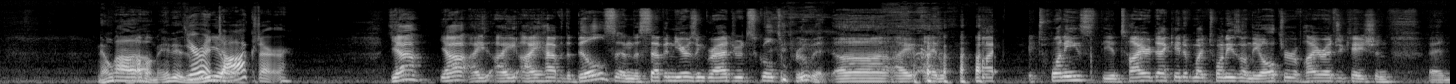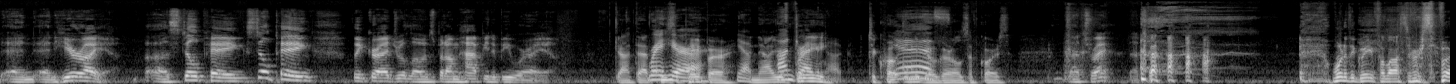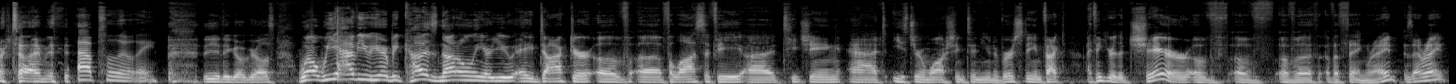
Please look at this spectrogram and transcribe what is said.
No Well, problem. It is. You're a doctor. Yeah, yeah, I, I, I have the bills and the seven years in graduate school to prove it. Uh, I, I my twenties, the entire decade of my twenties, on the altar of higher education, and and and here I am, uh, still paying, still paying the graduate loans, but I'm happy to be where I am. Got that Right piece here. of paper, Yep, and now you're on free. Dog. To quote Yes. Indigo Girls, of course. That's right. That's right. One of the great philosophers of our time, Absolutely. the Indigo Girls. Well, we have you here because not only are you a doctor of uh, philosophy uh, teaching at Eastern Washington University, in fact, I think you're the chair of, of, of, a, of a thing, right? Is that right?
